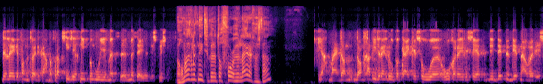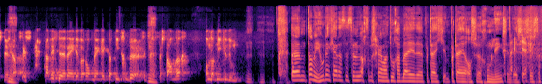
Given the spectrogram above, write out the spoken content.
de leden van de Tweede Kamerfractie zich niet bemoeien met, uh, met deze discussie. Waarom eigenlijk niet? Ze kunnen toch voor hun leider gaan staan? Ja, maar dan, dan gaat iedereen roepen: kijk eens hoe, uh, hoe geregisseerd dit, dit en dit nou weer is. Dus ja. dat, is, dat is de reden waarom, denk ik, dat niet gebeurt. Het is verstandig om dat niet te doen. Mm -hmm. Tommy, hoe denk jij dat het er nu achter de schermen aan toe gaat bij de partijtje, partijen als uh, GroenLinks Partijtje. en D66?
